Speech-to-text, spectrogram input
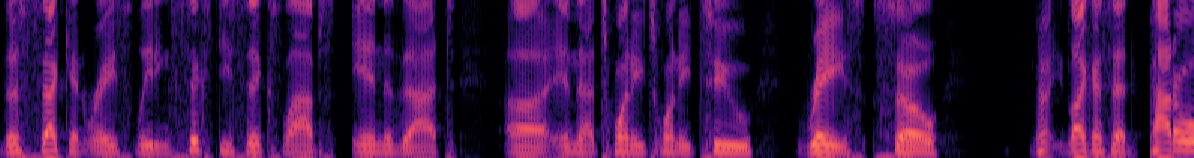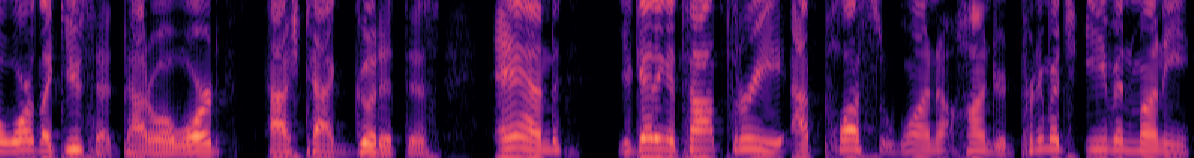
the second race, leading 66 laps in that uh, in that 2022 race. So, like I said, Pato O'Ward, like you said, Pato O'Ward, hashtag good at this. And you're getting a top three at plus 100. Pretty much even money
